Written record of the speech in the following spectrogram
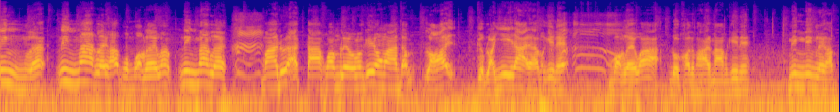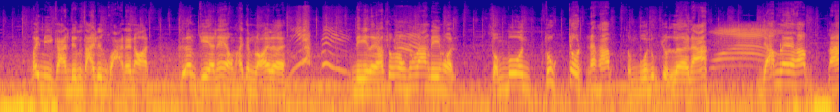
นิ่งและนิ่งมากเลยครับ ผมบอกเลยว่านิ่งมากเลย มาด้วยอัตราความเร็วเมื่อกี้ประมาณสักร้อยเกือบร้อยยี่ได้นะครับเมื่อกี้นี้บอกเลยว่าโดดคอสะพานมาเมื่อกี้นี้ นิ่งๆเลยครับ ไม่มีการดึงซ้ายดึงขวาแน่นอน เครื่องเกียร์เนี่ยผมให้เต็มร้อยเลย ดีเลยครับช่วงลงช่วงล่างดีหมด สมบูรณ์ทุกจุดนะครับ สมบูรณ์ทุกจุดเลยนะ ย้ำเลยนะครับนะ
